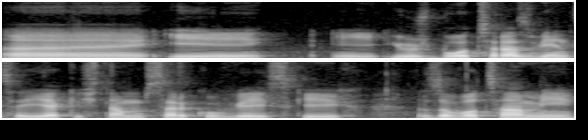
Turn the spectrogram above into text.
e, i, i już było coraz więcej jakichś tam serków wiejskich z owocami.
